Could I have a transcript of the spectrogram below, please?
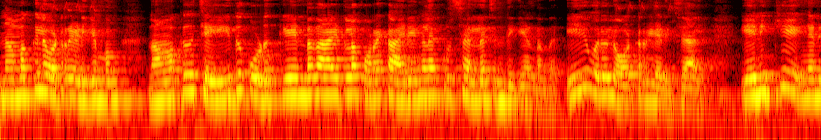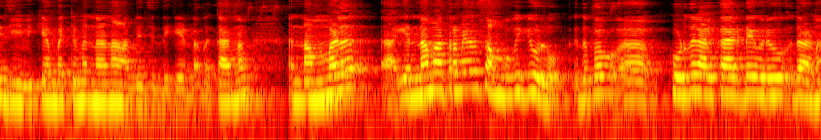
നമുക്ക് ലോട്ടറി അടിക്കുമ്പം നമുക്ക് ചെയ്തു കൊടുക്കേണ്ടതായിട്ടുള്ള കുറേ കാര്യങ്ങളെക്കുറിച്ചല്ല ചിന്തിക്കേണ്ടത്. ഈ ഒരു ലോട്ടറി അടിച്ചാൽ എനിക്ക് എങ്ങനെ ജീവിക്കാൻ പറ്റുമെന്നാണ് ആദ്യം ചിന്തിക്കേണ്ടത്. കാരണം നമ്മൾ എന്നാൽ മാത്രമേ അത് സംഭവിക്കുകയുള്ളൂ. ഇതിപ്പോൾ കൂടുതൽ ആൾക്കാരുടെ ഒരു ഇതാണ്.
